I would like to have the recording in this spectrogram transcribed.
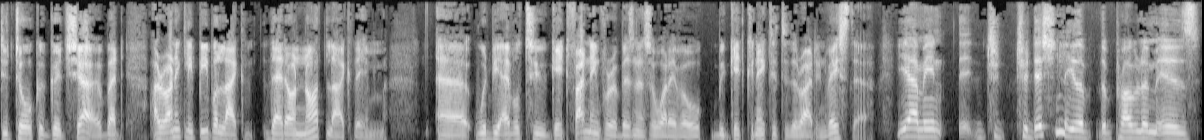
to talk a good show. But ironically, people like that are not like them, uh, would be able to get funding for a business or whatever, or get connected to the right investor. Yeah, I mean, tr- traditionally the the problem is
